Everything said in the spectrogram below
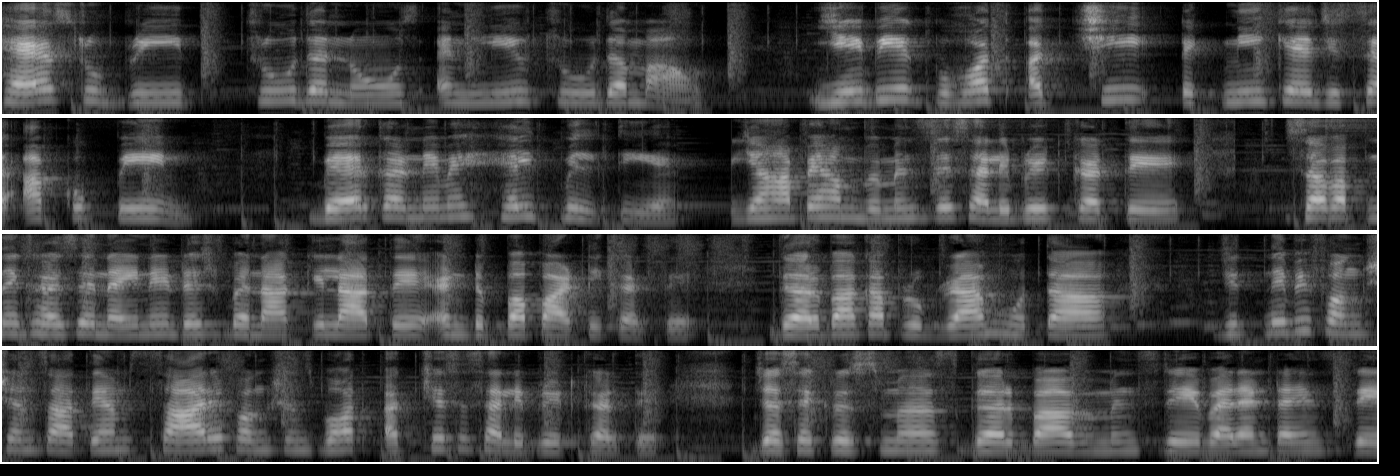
has to breathe through the nose and leave through the mouth ये भी एक बहुत अच्छी टेक्निक है जिससे आपको पेन बेयर करने में हेल्प मिलती है। यहाँ पे हम वुमेंस डे सेलिब्रेट करते सब अपने घर से नई नई डिश बना के लाते एंड डिब्बा पार्टी करते। गरबा का प्रोग्राम होता, जितने भी फ़ंक्शंस आते हैं हम सारे फ़ंक्शंस बहुत अच्छे से सेलिब्रेट करते। जैसे Christmas Garba women's day Valentine's day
